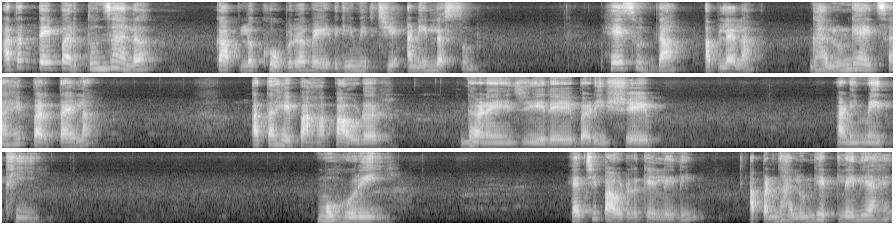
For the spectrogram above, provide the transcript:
आता ते परतून झालं का आपलं खोबरं बेडगी मिरची आणि लसूण. हे सुद्धा आपल्याला घालून घ्यायचं आहे परतायला. आता हे पहा पावडर धणे जिरे बडीशेप आणि मेथी. मोहरी. ह्याची पावडर केलेली आपण घालून घेतलेली आहे.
